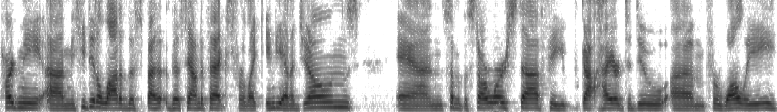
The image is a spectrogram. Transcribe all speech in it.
pardon me um he did a lot of the spe- the sound effects for like indiana jones and some of the star wars stuff he got hired to do um for wall-e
